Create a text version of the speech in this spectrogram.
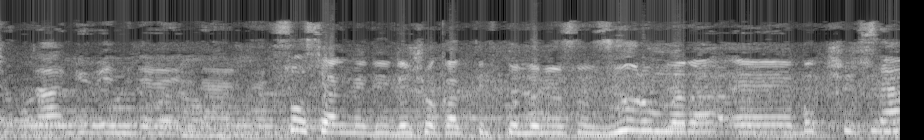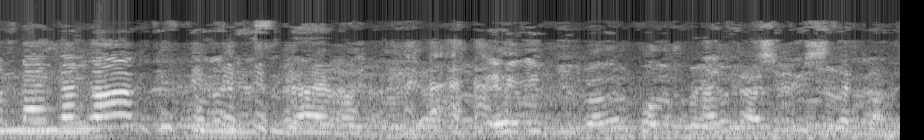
çok daha güvenilir ellerde. Sosyal medyayı da çok aktif kullanıyorsunuz. Yorumlara eee bakış açınız Sen benden daha aktif kullanıyorsun galiba. Evet Gülben Hanım konuşmayı da Hadi tercih çıkışta ediyorum. konuşalım.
